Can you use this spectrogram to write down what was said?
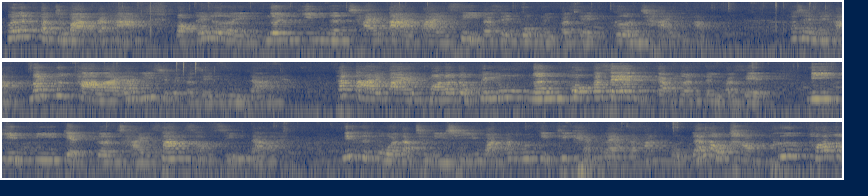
เพราะฉะนั้นปัจจุบันนะคะ บอกได้เลย เงินกินเงินใช้ตายไป 4%บวก 1%เกินใช้ค่ะ เข้าใจไหมคะ ไม่พึ่งพารายได้ 21%อยู่ได้ ถ้าตายไปมรดกให้ลูกเงิน 6%กับเงิน 1%มีกินมีเก็บเกินใช้สร้างทรัพย์สินได้ นี่คือตัวดัชนีชี้วัดว่าธุรกิจที่แข็งแรงและมั่นคงและเราทำเพื่อเพราะเรา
